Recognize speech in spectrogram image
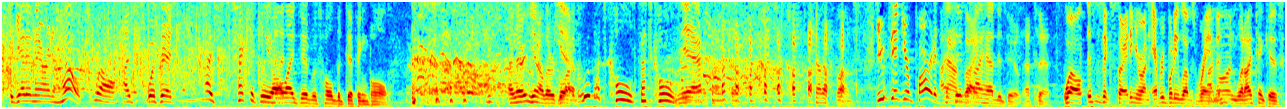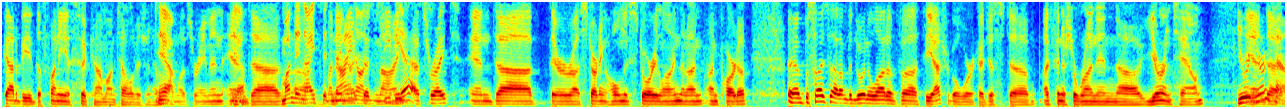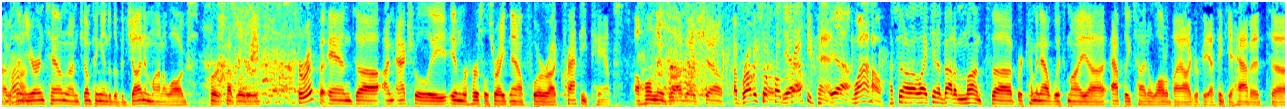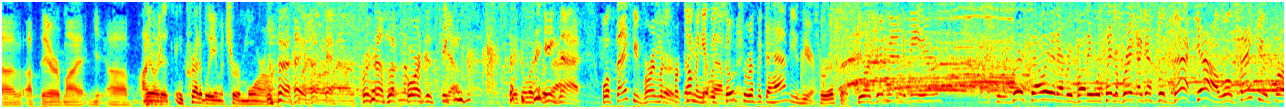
to get in there and help. Well, I, Was it? I technically all I did was hold the dipping bowl. and there, you know, there was a lot of, ooh, that's cold, that's cold. you know, Yeah. kind of kind of fun. You did your part. It sounds I did like. what I had to do. That's it. Well, this is exciting. You're on Everybody Loves Raymond. I'm on what I think has got to be the funniest sitcom on television. Everyone Yeah. loves Raymond. Yeah. And uh, Monday uh, nights at Monday 9 nights on at 9. CBS. That's right. And uh, they're uh, starting a whole new storyline that I'm, I'm part of. And besides that, I've been doing a lot of uh, theatrical work. I just uh, I finished a run in uh, Urinetown. You were in And, uh, Urinetown, I was wow. in Urinetown, and I'm jumping into the vagina monologues for a couple of weeks. Terrific. And uh, I'm actually in rehearsals right now for uh, Crappy Pants, a whole new Broadway show. a Broadway show called Yeah. Crappy Pants. Yeah. Wow. That's- So, like in about a month, uh, we're coming out with my uh, aptly titled autobiography. I think you have it uh, up there. My, uh, I'm There an it is. incredibly immature moron. We're going to look forward to seeing, Yeah. Take a look for seeing that. that. Well, thank you very much Sure. for Thanks coming. for it was so me. terrific to have you here. Terrific. You're a good man to be here. Chris Elliott, everybody. We'll take a break, I guess, with Beck. Yeah, well, thank you for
